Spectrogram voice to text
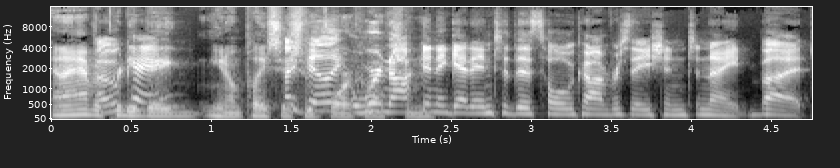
and I have a pretty Okay. big, you know, PlayStation. I feel 4 like we're not going to get into this whole conversation tonight, but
